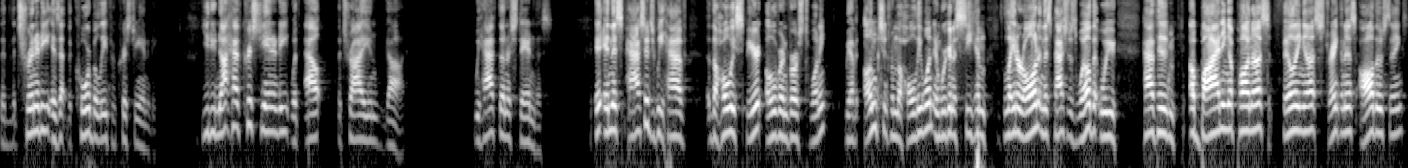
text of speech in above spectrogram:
that the Trinity is at the core belief of Christianity. You do not have Christianity without the triune God. We have to understand this. In this passage, we have the Holy Spirit over in verse 20. We have an unction from the Holy One, and we're going to see him later on in this passage as well that we have Him abiding upon us, filling us, strengthening us, all those things.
